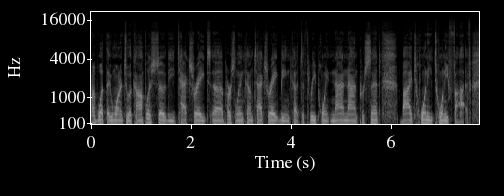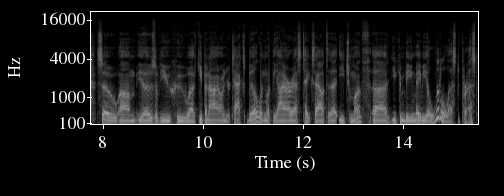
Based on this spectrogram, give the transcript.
of what they wanted to accomplish. So the tax rate, uh, personal income tax rate, being cut to 3.99% by 2025. So um, those of you who uh, keep an eye on your tax bill and what the IRS takes out uh, each month, uh, you can be maybe a little less depressed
